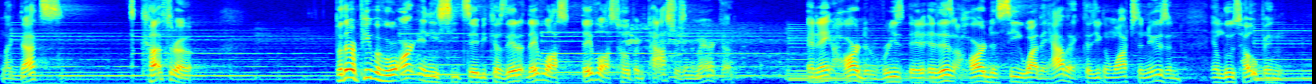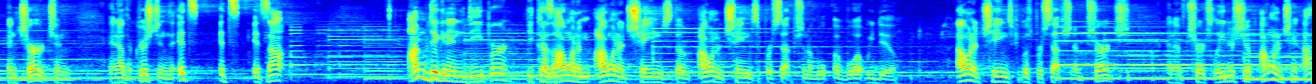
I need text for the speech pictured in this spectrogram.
Like that's cutthroat. But there are people who aren't in these seats today because they, they've, lost, they've lost hope in pastors in America. And it ain't hard to reason, it isn't hard to see why they haven't because you can watch the news and, and lose hope in, in church and, and other Christians. It's, it's, it's not, I'm digging in deeper because I want to I want to change the I want to change the perception of, of what we do. I want to change people's perception of church and of church leadership. I want to change. I,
